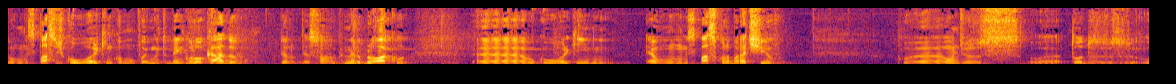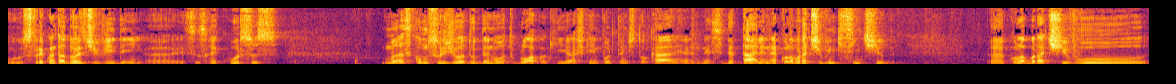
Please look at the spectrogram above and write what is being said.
um espaço de coworking, como foi muito bem colocado pelo pessoal no primeiro bloco. Ah, o coworking é um espaço colaborativo, ah, onde os, ah, todos os- frequentadores dividem esses recursos. Mas, como surgiu a dúvida no outro bloco aqui, acho que é importante tocar né, nesse detalhe. Né? Colaborativo em que sentido? Uh, colaborativo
